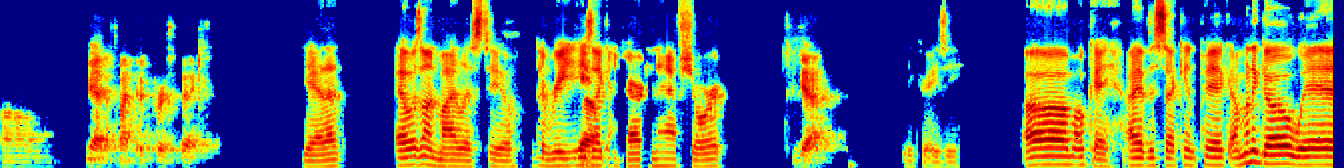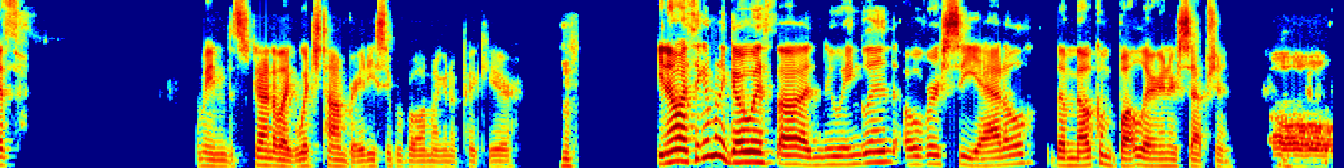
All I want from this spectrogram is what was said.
Um, yeah, that's my pick, first pick. Yeah, that that was on my list too. The re he's Yeah. like a yard and a half short. Yeah. Pretty crazy. Um, okay, I have the second pick. I'm gonna go with I mean, it's kind of like which Tom Brady Super Bowl am I gonna pick here? You know, I think I'm gonna go with uh New England over Seattle, the Malcolm Butler interception. Oh,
